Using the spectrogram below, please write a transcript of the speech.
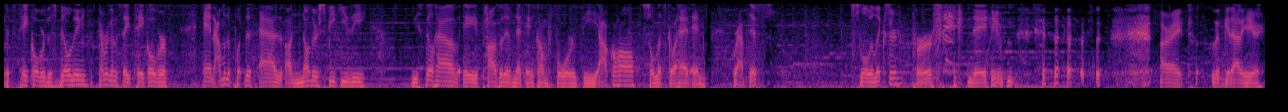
Let's take over this building, and we're gonna say take over. And I'm gonna put this as another speakeasy. We still have a positive net income for the alcohol, so let's go ahead and grab this. Slow Elixir, perfect name. All right, let's get out of here.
